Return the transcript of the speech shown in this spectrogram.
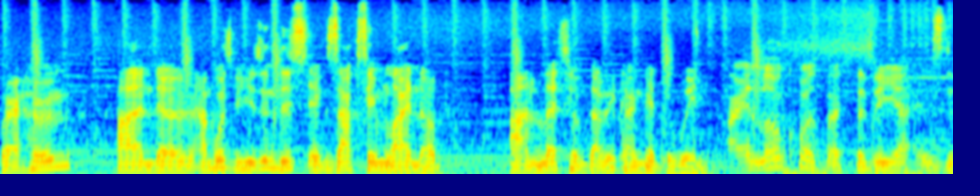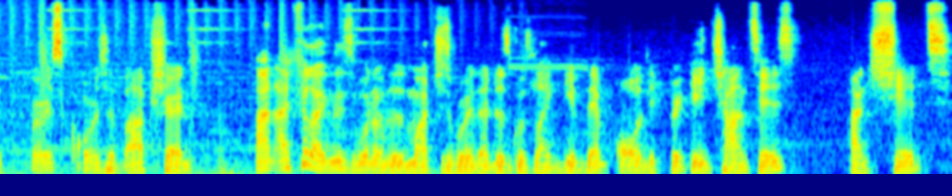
We're home, and uh, I'm going to be using this exact same lineup, and let's hope that we can get the win. All right, long course by Sevilla is the first course of action, and I feel like this is one of those matches where that just goes like give them all the freaking chances and shit.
